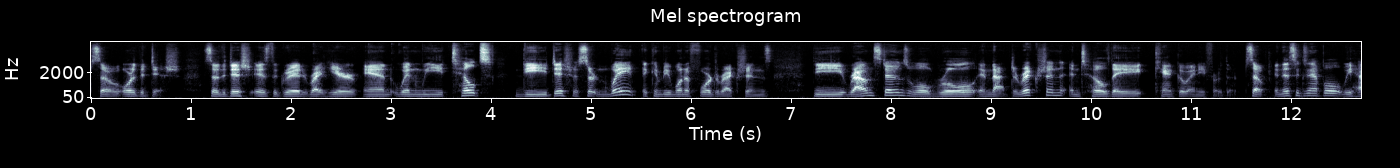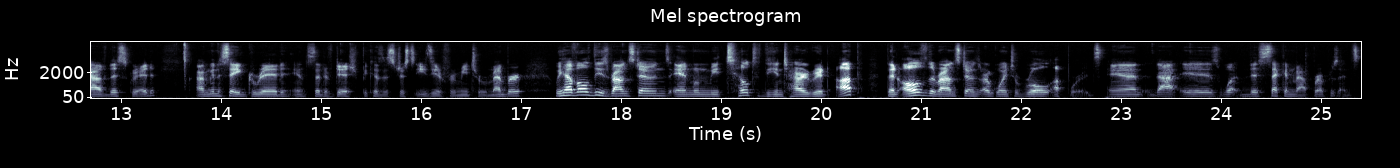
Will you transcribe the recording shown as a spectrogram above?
so or the dish. So the dish is the grid right here, and when we tilt the dish a certain way, it can be one of four directions. The round stones will roll in that direction until they can't go any further. So in this example, we have this grid. I'm going to say grid instead of dish because it's just easier for me to remember. We have all these round stones, and when we tilt the entire grid up, then all of the round stones are going to roll upwards, and that is what this second map represents.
